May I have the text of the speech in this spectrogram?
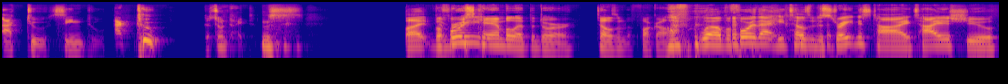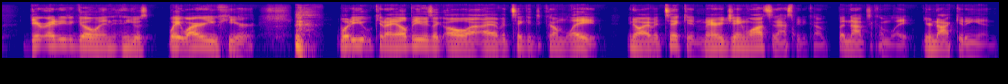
Act two, scene two. Act two. Gesundheit. but Before before Bruce he, Campbell at the door tells him to fuck off. well, before that, he tells him to straighten his tie, tie his shoe, get ready to go in. And he goes, Wait, why are you here? what do you, can I help you? He's like, Oh, I have a ticket to come late. You know, I have a ticket. Mary Jane Watson asked me to come, but not to come late. You're not getting in.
